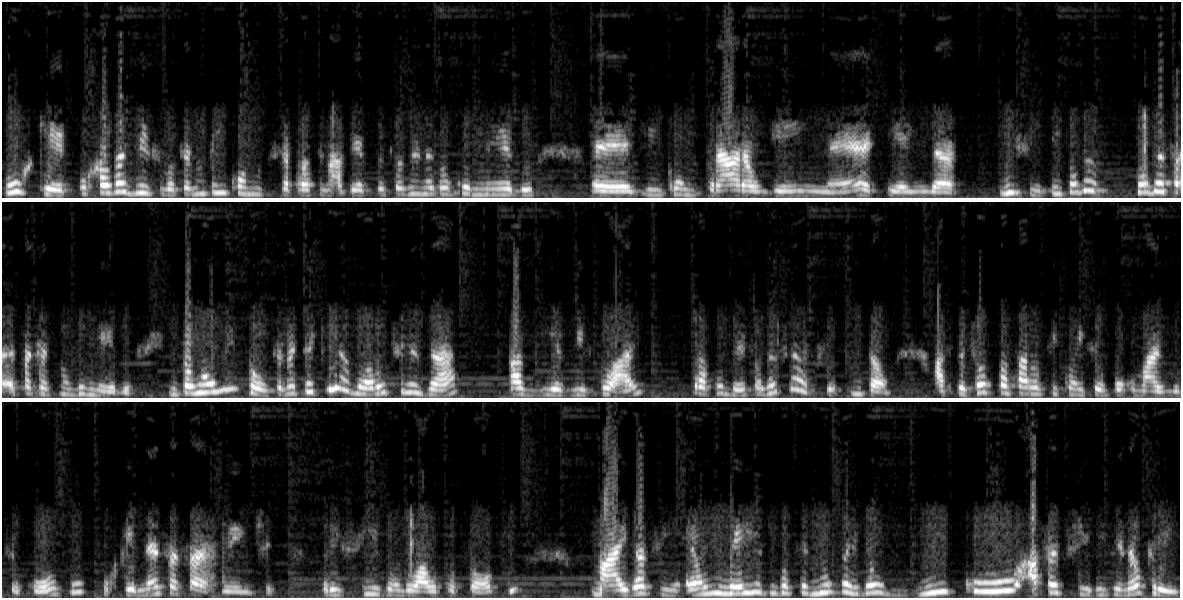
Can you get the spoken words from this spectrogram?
Por quê? Por causa disso, você não tem como se aproximar, as pessoas ainda estão com medo é, de encontrar alguém, né, que ainda... Enfim, tem toda, toda essa, essa questão do medo. Então, aumentou. Você vai ter que agora utilizar as vias virtuais para poder fazer sexo. Então, as pessoas passaram a se conhecer um pouco mais do seu corpo, porque necessariamente precisam do autotoque, mas, assim, é um meio de você não perder o vínculo afetivo, entendeu, Cris?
